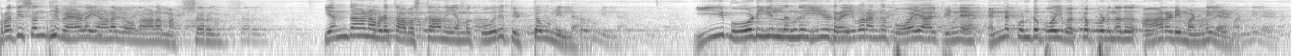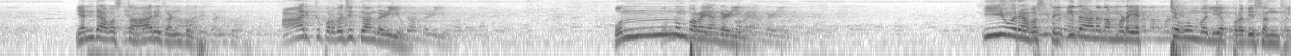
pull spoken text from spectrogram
പ്രതിസന്ധി വേളയാണല്ലോ നാളെ മഹ്ഷർ എന്താണ് അവിടുത്തെ അവസ്ഥ എന്ന് നമുക്ക് ഒരു തിട്ടവുമില്ല. ഈ ബോഡിയിൽ നിന്ന് ഈ ഡ്രൈവർ അങ്ങ് പോയാൽ പിന്നെ എന്നെ കൊണ്ടുപോയി വെക്കപ്പെടുന്നത് ആറടി മണ്ണിലാണ്. എന്റെ അവസ്ഥ ആര് കണ്ടു? ആർക്ക് പ്രവചിക്കാൻ കഴിയും? ഒന്നും പറയാൻ കഴിയില്ല. ഈ ഒരു അവസ്ഥ ഇതാണ് നമ്മുടെ ഏറ്റവും വലിയ പ്രതിസന്ധി.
